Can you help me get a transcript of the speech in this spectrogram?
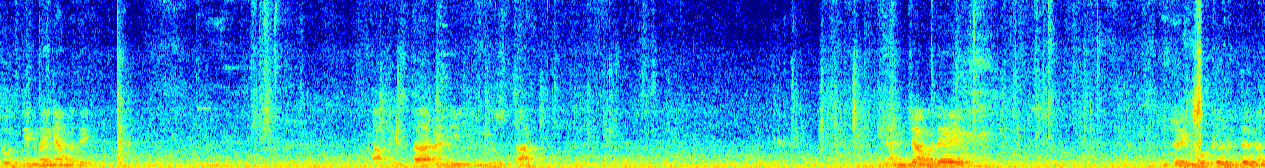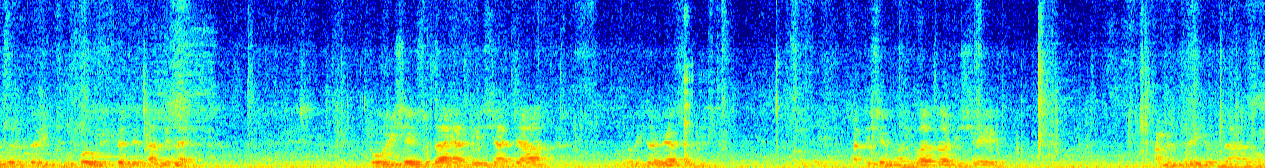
दोन तीन महिन्यामध्ये पाकिस्तान आणि हिंदुस्तान यांच्यामध्ये जरी मोठं युद्ध नसलं तरी छुपं युद्ध जे चाललेलं आहे तो विषय सुद्धा या देशाच्या भवितव्यासाठी अतिशय महत्त्वाचा विषय आम्ही पुढे घेऊन जाणार आहोत.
